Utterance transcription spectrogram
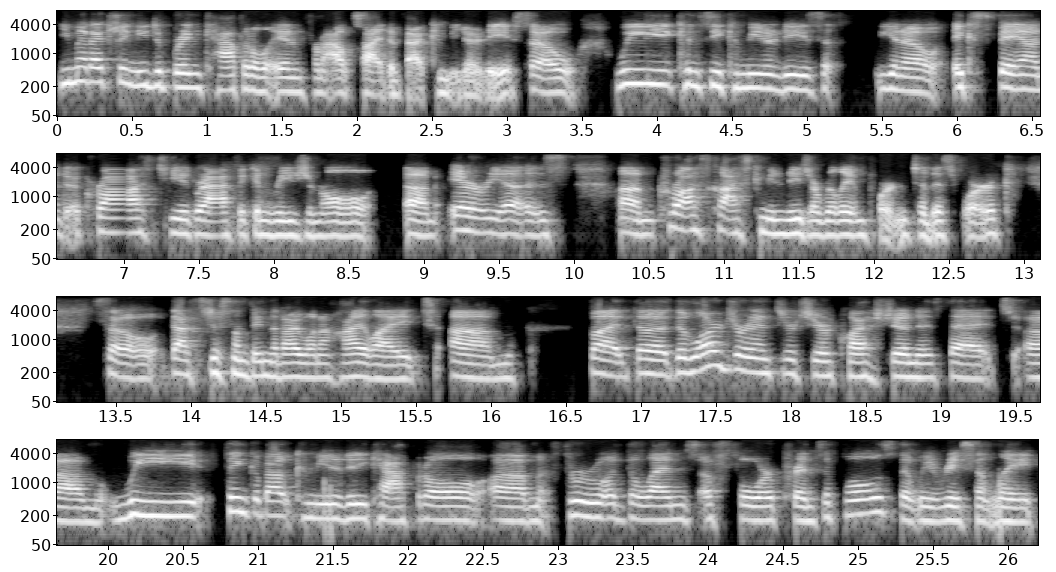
you might actually need to bring capital in from outside of that community. So we can see communities, you know, expand across geographic and regional um, areas. Um, cross-class communities are really important to this work. So that's just something that I want to highlight. Um, but the, the larger answer to your question is that um, we think about community capital um, through the lens of four principles that we recently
